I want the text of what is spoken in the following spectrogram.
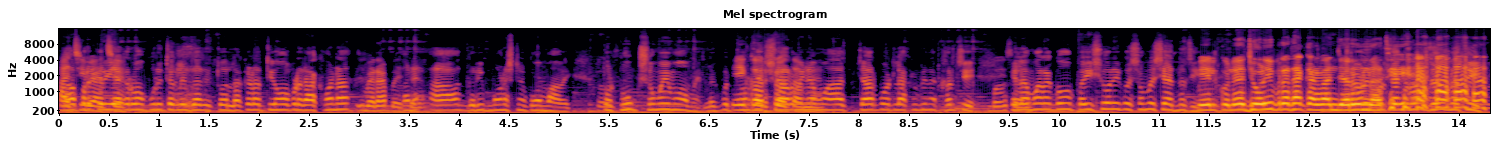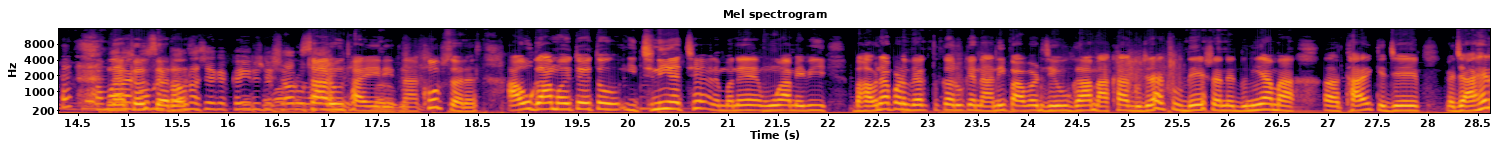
આ પ્રક્રિયા. કરવામાં પૂરી તકલીફ થતી. તો લકડા ત્યાં આપણે રાખવાના બરાબર અને આ ગરીબ માણસને કોમ આવે. તો ટૂંક સમયમાં અમે લગભગ ચાર મહિનામાં આ ચાર પાંચ લાખ રૂપિયાના ખર્ચે એટલે અમારા ગામમાં પૈસોની કોઈ સમસ્યા જ નથી. બિલકુલ. એ જોડી પ્રથા કરવાની જરૂર નથી. પણ જરૂર નથી. અમારા ગામની ભાવના છે કે કઈ રીતે સારું સારું થાય. એ રીતના. ખૂબ સરસ. આવું ગામ હોય તો એ તો ઈચ્છનીય જ છે અને મને હું આમ એવી ભાવના પણ વ્યક્ત કરું કે નાની પાવડ જેવું ગામ આખા ગુજરાત દેશ અને દુનિયામાં થાય કે જે જાહેર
